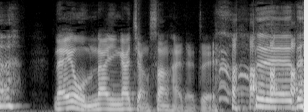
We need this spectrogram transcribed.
那因为我们那应该讲上海才对，对对对。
